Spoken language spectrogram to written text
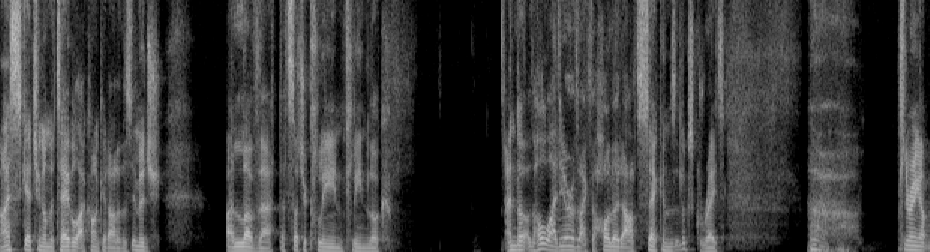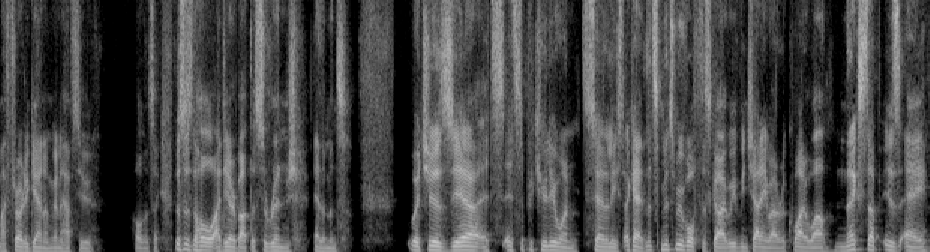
Nice sketching on the table. I can't get out of this image. I love that. That's such a clean, clean look. And the, the whole idea of like the hollowed out seconds, it looks great. Clearing up my throat again. I'm going to have to hold on a sec. This is the whole idea about the syringe element, which is yeah, it's it's a peculiar one to say the least. Okay, let's let's move off this guy. We've been chatting about it for quite a while. Next up is a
